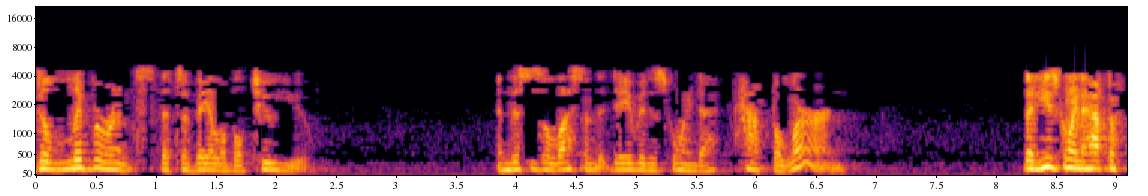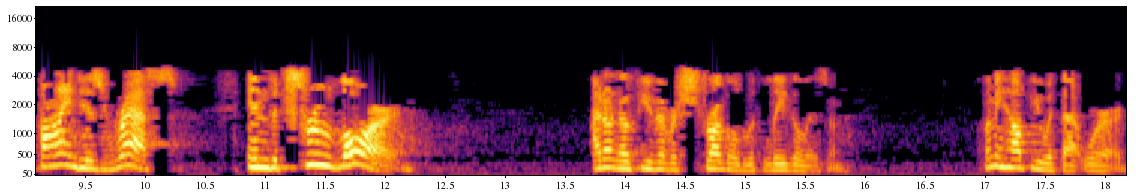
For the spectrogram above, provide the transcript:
deliverance that's available to you. And this is a lesson that David is going to have to learn that he's going to have to find his rest in the true Lord. I don't know if you've ever struggled with legalism. Let me help you with that word.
